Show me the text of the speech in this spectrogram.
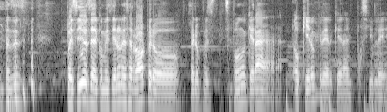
Entonces, pues sí, o sea, cometieron ese error, pero, pero pues supongo que era, o quiero creer que era imposible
